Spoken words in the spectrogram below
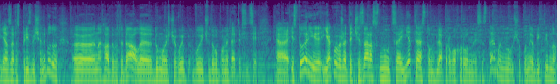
Я зараз прізвища не буду е, нагадувати, да, але думаю, що ви, ви чудово пам'ятаєте всі ці е, історії. Як ви вважаєте, чи зараз ну це є тестом для правоохоронної системи? Ну щоб вони об'єктивно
